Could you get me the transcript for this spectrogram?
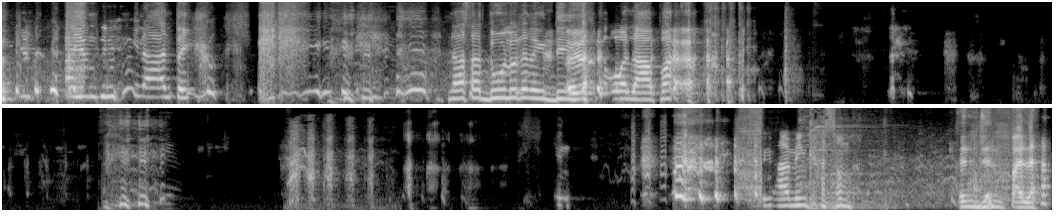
wala. Ayun din yung inaantay ko. Nasa dulo na ng dila. Wala pa. yung aming kasama. Nandyan pala.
